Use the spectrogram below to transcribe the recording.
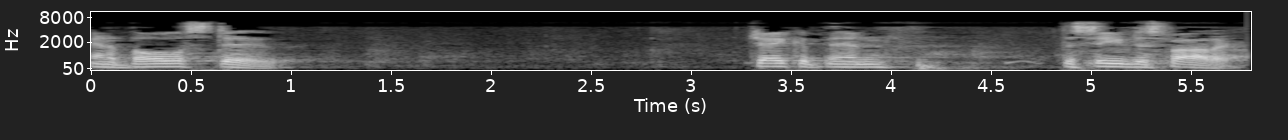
and a bowl of stew. Jacob then deceived his father.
